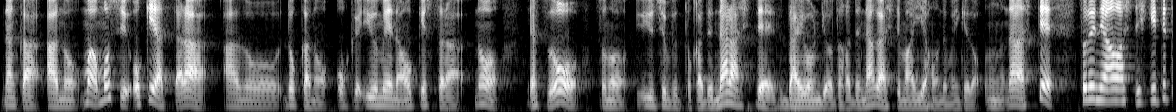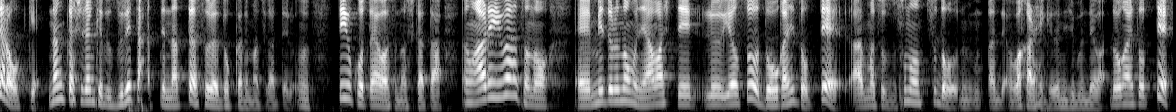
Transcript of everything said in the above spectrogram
なんか、あの、まあ、もしオケやったら、あの、どっかのオケ、有名なオーケストラのやつを、その、YouTube とかで鳴らして、大音量とかで流して、まあ、イヤホンでもいいけど、うん、鳴らして、それに合わせて弾けてたら OK。なんか知らんけどずれたってなったら、それはどっかで間違ってる。うん。っていう答え合わせの仕方。うん、あるいは、その、えー、メトロノームに合わせてる様子を動画に撮って、あ、まあ、ちょっとその都度、わからへんけどね、自分では。動画に撮って、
